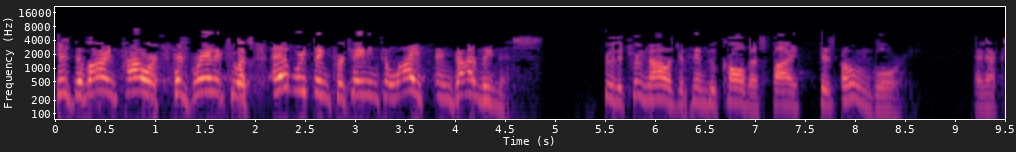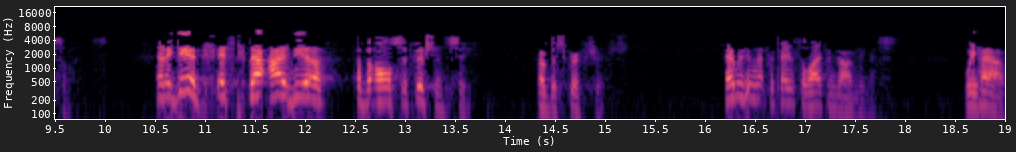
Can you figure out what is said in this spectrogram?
His divine power has granted to us everything pertaining to life and godliness through the true knowledge of Him who called us by His own glory and excellence. And again, it's that idea of the all sufficiency of the Scriptures. Everything that pertains to life and godliness, we have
